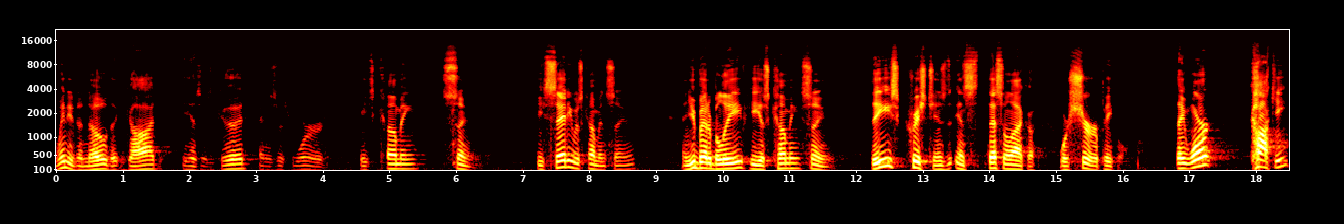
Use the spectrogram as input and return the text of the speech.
And we need to know that God is as good as His Word. He's coming soon. He said he was coming soon, and you better believe he is coming soon. These Christians in Thessalonica were sure people. They weren't cocky,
